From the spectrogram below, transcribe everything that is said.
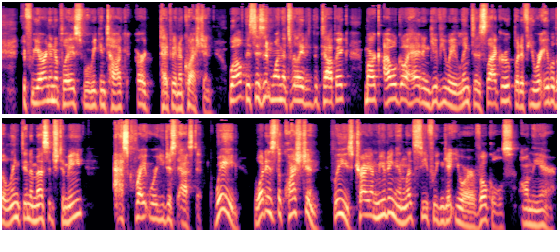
if we aren't in a place where we can talk or type in a question? Well, this isn't one that's related to the topic. Mark, I will go ahead and give you a link to the Slack group. But if you were able to link in a message to me, ask right where you just asked it. Wade, what is the question? Please try unmuting and let's see if we can get your vocals on the air.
